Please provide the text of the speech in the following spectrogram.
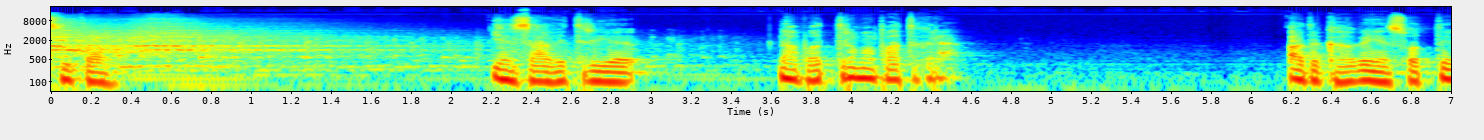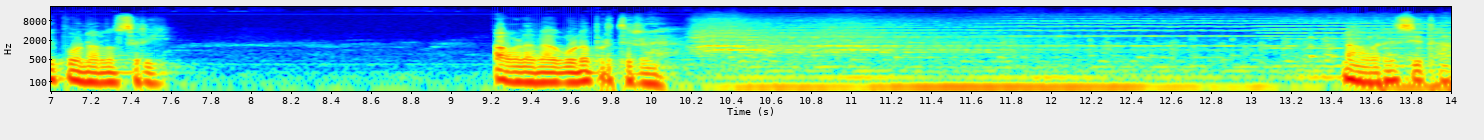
சீதா என் சாவித்திரியை நான் பத்திரமா பார்த்துக்கிறேன். அதுக்காக என் சொத்தை போனாலும் சரி அவளை நான் குணப்படுத்திடுறேன். நான் வரேன் சீதா.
